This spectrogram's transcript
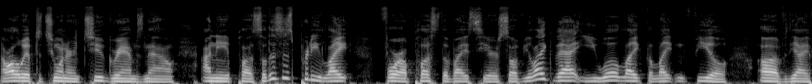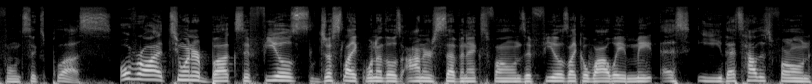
all the way up to 202 grams now on the 8 Plus. So this is pretty light for a Plus device here. So if you like that, you will like the light and feel of the iPhone 6 Plus. Overall at 200 bucks, it feels just like one of those Honor 7X phones. It feels like a Huawei Mate SE. That's how this phone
